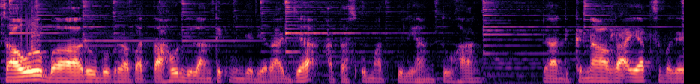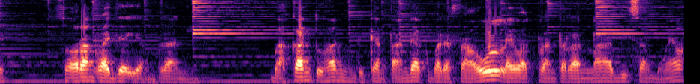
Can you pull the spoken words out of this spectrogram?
Saul baru beberapa tahun dilantik menjadi raja atas umat pilihan Tuhan dan dikenal rakyat sebagai seorang raja yang berani. Bahkan Tuhan memberikan tanda kepada Saul lewat perantaran Nabi Samuel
